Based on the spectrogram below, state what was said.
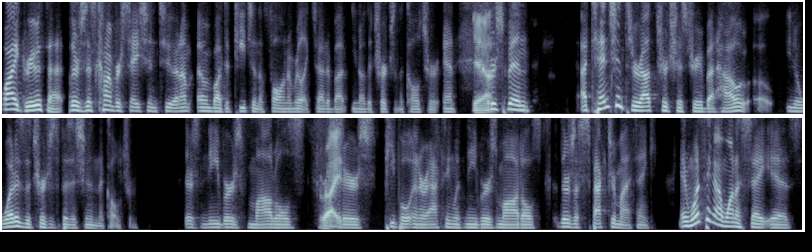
Well, I agree with that. There's this conversation too, and I'm, I'm about to teach in the fall, and I'm really excited about you know the church and the culture. And yeah. there's been attention throughout church history about how uh, you know what is the church's position in the culture. There's Niebuhr's models, right? There's people interacting with Niebuhr's models. There's a spectrum, I think. And one thing I want to say is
